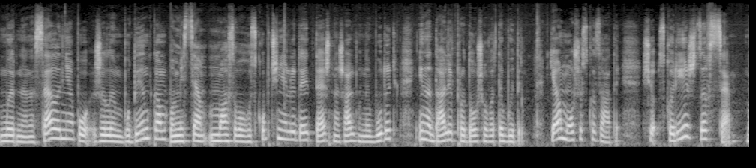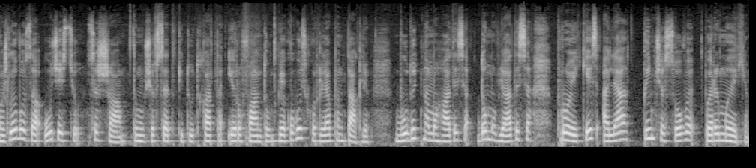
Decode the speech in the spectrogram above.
мирне населення по жилим будинкам, по місцям масового скупчення людей теж, на жаль, вони будуть і надалі продовжувати бити. Я можу сказати, що скоріш за все, можливо, за участю США, тому що все-таки тут карта Ірофанту, якогось короля Пентаклів, будуть намагатися домовлятися про якесь аля тимчасове перемир'я,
